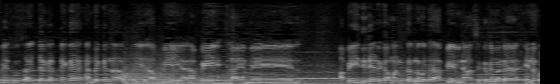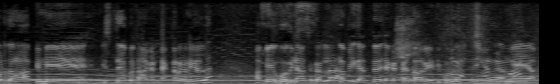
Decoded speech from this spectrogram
මේ සූසයි ජකට් එක ඇඳගෙන අපි අපි අපේ ළය මේ අපි ඉදිරියට ගමන් කරනකොට අපි විනාශ කිරීමට එනකොට තමයි අපි මේ ස්නේප ටාගට් එකක් කරගෙන ඉවරලා අපේ ඌව විනාශ කරලා අපි ගත්ත ජකට් එක තමයි මේ තිබුණු ඉතින් මේ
